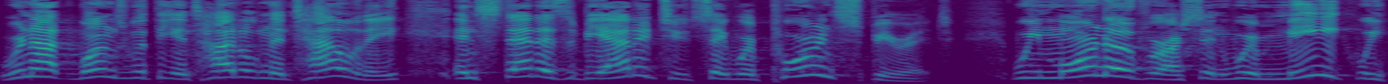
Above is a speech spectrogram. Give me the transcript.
We're not ones with the entitled mentality. Instead, as the Beatitudes say, we're poor in spirit. We mourn over our sin. We're meek. We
